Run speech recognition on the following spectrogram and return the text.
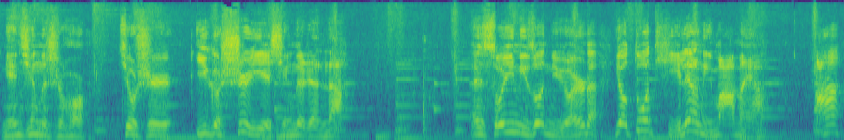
年轻的时候就是一个事业型的人呐。哎，所以你做女儿的要多体谅你妈妈呀，啊？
